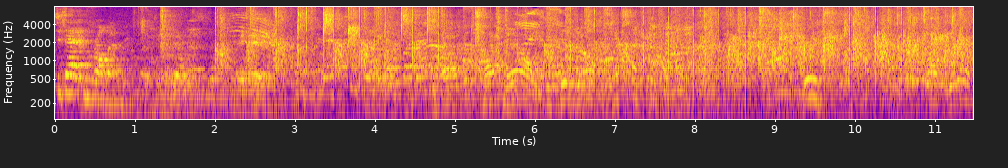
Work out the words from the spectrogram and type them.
To Dad and Robin. Clap now, just keep going. Preach. Clap, get up.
